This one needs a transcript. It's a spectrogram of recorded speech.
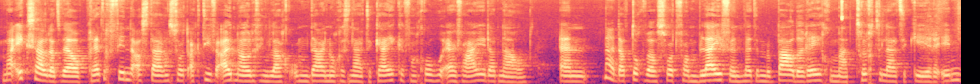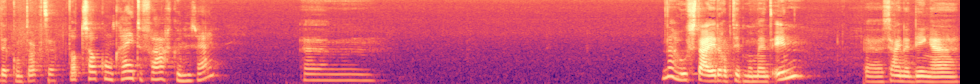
maar ik zou dat wel prettig vinden als daar een soort actieve uitnodiging lag om daar nog eens naar te kijken van goh, hoe ervaar je dat nou? En nou, dat toch wel een soort van blijvend met een bepaalde regelmaat terug te laten keren in de contacten. Wat zou concrete vraag kunnen zijn? Ehm, nou, hoe sta je er op dit moment in? Eh, zijn er dingen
